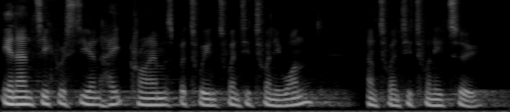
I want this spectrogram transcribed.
in anti Christian hate crimes between 2021 and 2022.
